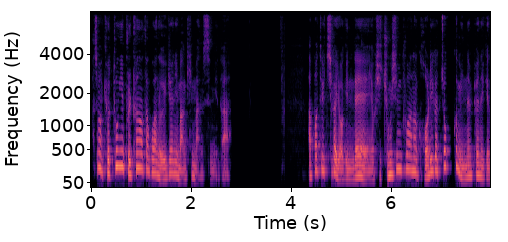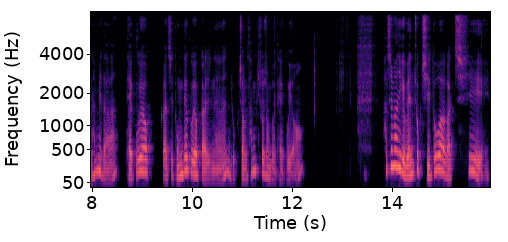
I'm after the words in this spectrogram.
하지만 교통이 불편하다고 하는 의견이 많긴 많습니다. 아파트 위치가 여기인데 역시 중심부와는 거리가 조금 있는 편이긴 합니다. 대구역까지 동대구역까지는 6.3km 정도 되고요. 하지만 이게 왼쪽 지도와 같이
